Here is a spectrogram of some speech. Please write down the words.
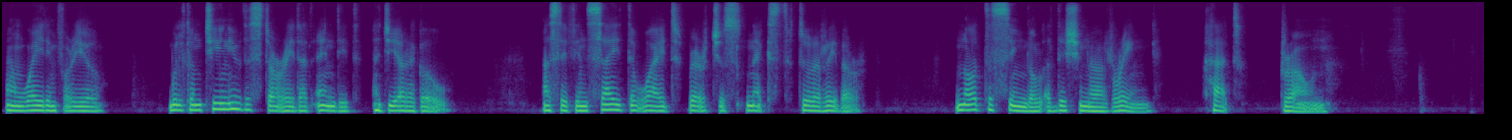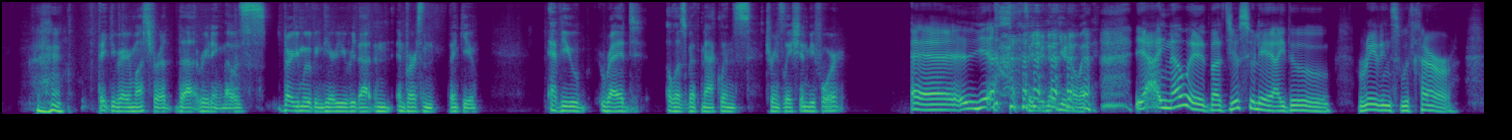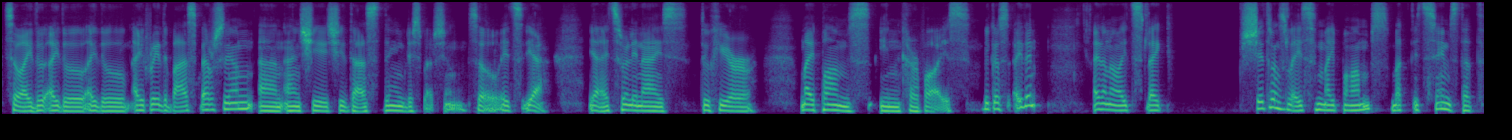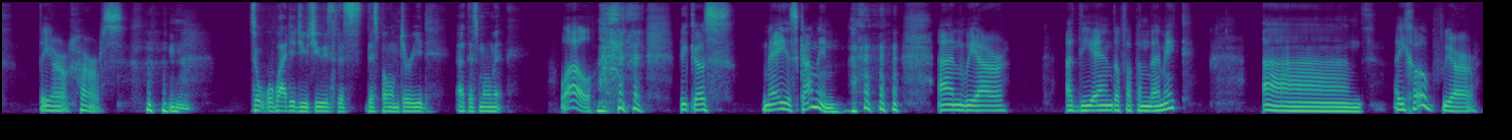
I'm waiting for you. We'll continue the story that ended a year ago, as if inside the white birches next to the river, not a single additional ring had grown. Thank you very much for that reading. That was very moving to hear you read that in, in person. Thank you. Have you read Elizabeth Macklin's translation before? Uh, yeah. so you know, you know it. yeah, I know it, but usually I do readings with her. So I do, I do, I do. I read the Basque version, and and she she does the English version. So it's yeah, yeah, it's really nice to hear my poems in her voice because I don't I don't know. It's like she translates my poems, but it seems that they are hers. mm-hmm. So why did you choose this this poem to read at this moment? Wow, because May is coming, and we are at the end of a pandemic, and I hope we are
